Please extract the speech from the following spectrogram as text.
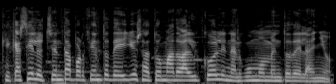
que casi el 80% de ellos ha tomado alcohol en algún momento del año.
